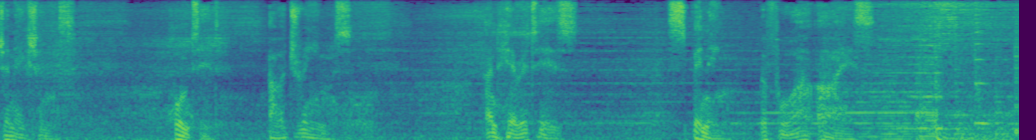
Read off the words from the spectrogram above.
imaginations, haunted our dreams. And here it is, spinning before our eyes.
